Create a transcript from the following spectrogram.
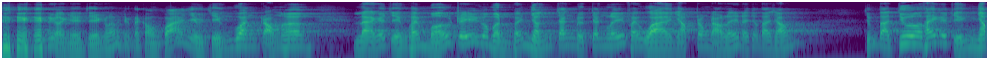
Còn nhiều chuyện lắm, chúng ta còn quá nhiều chuyện quan trọng hơn. Là cái chuyện phải mở trí của mình, phải nhận chân được chân lý, phải hòa nhập trong đạo lý để chúng ta sống. Chúng ta chưa thấy cái chuyện nhập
